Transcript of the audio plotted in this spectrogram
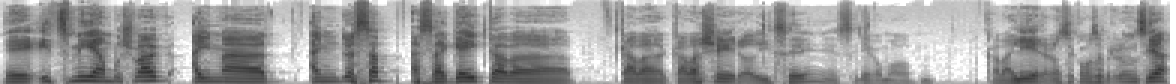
It's me, Ambushbag. I'm, a, I'm dressed up as a gay caba- caba- caballero, dice. Sería como caballero, no sé cómo se pronuncia.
